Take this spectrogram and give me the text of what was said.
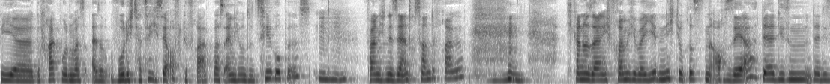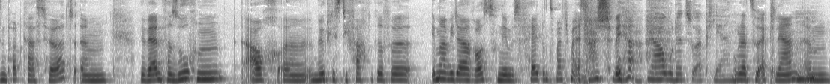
wir gefragt wurden, was, also wurde ich tatsächlich sehr oft gefragt, was eigentlich unsere Zielgruppe ist. Mhm. Fand ich eine sehr interessante Frage. Ich kann nur sagen, ich freue mich über jeden Nicht-Juristen auch sehr, der diesen, der diesen Podcast hört. Ähm, wir werden versuchen, auch äh, möglichst die Fachbegriffe immer wieder rauszunehmen. Es fällt uns manchmal etwas schwer. Ja, oder zu erklären. Oder zu erklären. Mhm. Ähm,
